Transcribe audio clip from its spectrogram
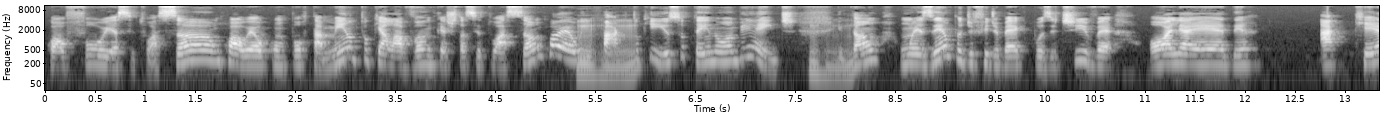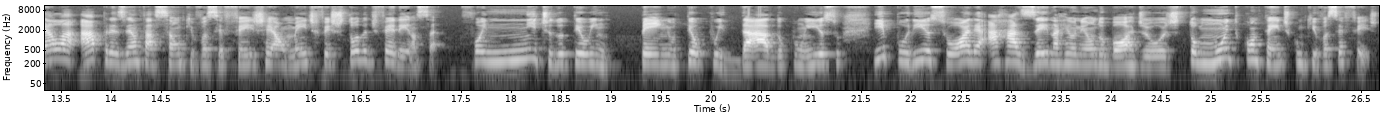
qual foi a situação, qual é o comportamento que alavanca esta situação, qual é o uhum. impacto que isso tem no ambiente. Uhum. Então, um exemplo de feedback positivo é: olha, Éder, aquela apresentação que você fez realmente fez toda a diferença. Foi nítido o teu empenho empenho, teu cuidado com isso. E por isso, olha, arrasei na reunião do board hoje. Estou muito contente com o que você fez.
